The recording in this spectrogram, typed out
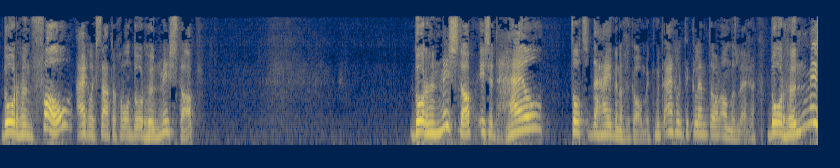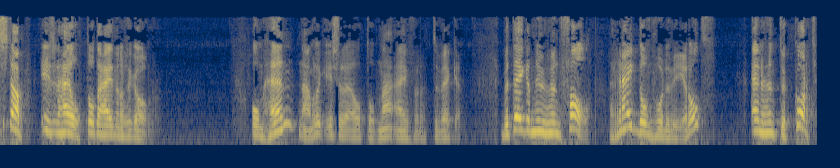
Door hun val, eigenlijk staat er gewoon door hun misstap. Door hun misstap is het heil tot de heidenen gekomen. Ik moet eigenlijk de klemtoon anders leggen. Door hun misstap is het heil tot de heidenen gekomen. Om hen, namelijk Israël, tot naijver te wekken. Betekent nu hun val rijkdom voor de wereld en hun tekort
